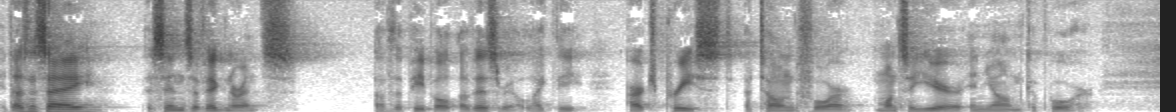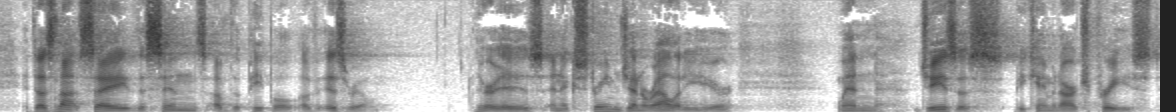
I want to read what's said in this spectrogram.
It doesn't say the sins of ignorance of the people of Israel, like the archpriest atoned for once a year in Yom Kippur. It does not say the sins of the people of Israel. There is an extreme generality here. When Jesus became an archpriest,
